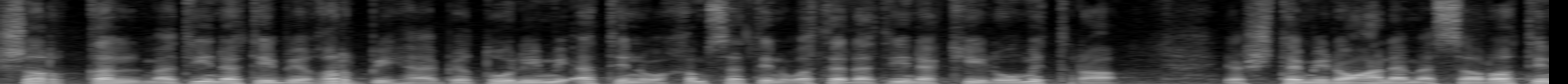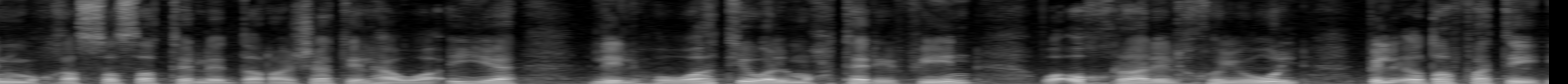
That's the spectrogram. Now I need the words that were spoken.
شرق المدينة بغربها بطول 135 كيلو مترا يشتمل على مسارات مخصصة للدراجات الهوائية للهواة والمحترفين وأخرى للخيول بالإضافة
